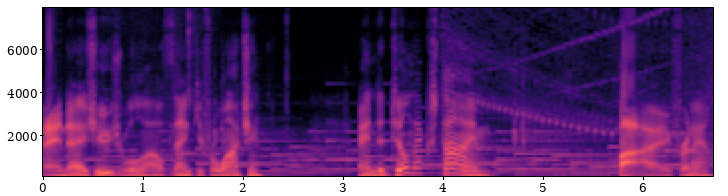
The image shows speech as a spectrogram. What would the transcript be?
And as usual, I'll thank you for watching. And until next time, bye for now.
